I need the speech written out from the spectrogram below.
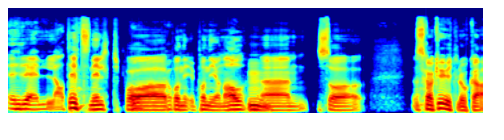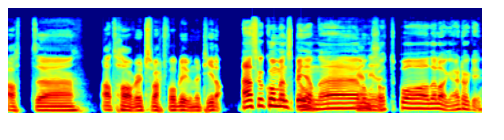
relativt snilt på, på 9,5. Mm. Um, så skal ikke utelukke at, uh, at Havertz i hvert fall blir under ti, da. Jeg skal komme med en spennende oh, longshot på det laget her, takker.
